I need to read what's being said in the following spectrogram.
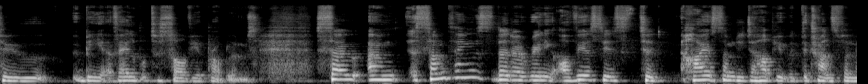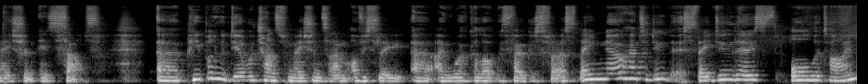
to be available to solve your problems. So, um, some things that are really obvious is to hire somebody to help you with the transformation itself. Uh, people who deal with transformations, I'm obviously, uh, I work a lot with Focus First, they know how to do this. They do this all the time.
